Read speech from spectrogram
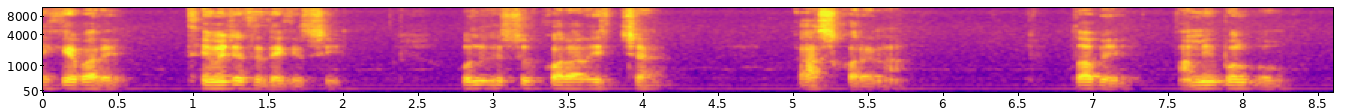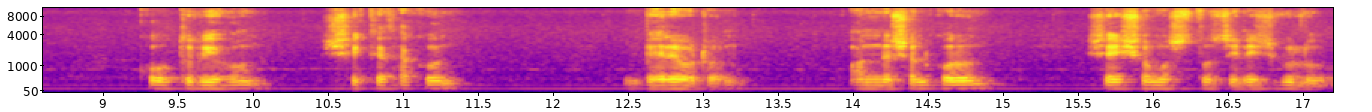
একেবারে থেমে যেতে দেখেছি। কোনো কিছু করার ইচ্ছা কাজ করে না। তবে আমি বলব কৌতূহলী হন, শিখতে থাকুন, বেড়ে উঠুন, অন্বেষণ করুন, সেই সমস্ত জিনিসগুলো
